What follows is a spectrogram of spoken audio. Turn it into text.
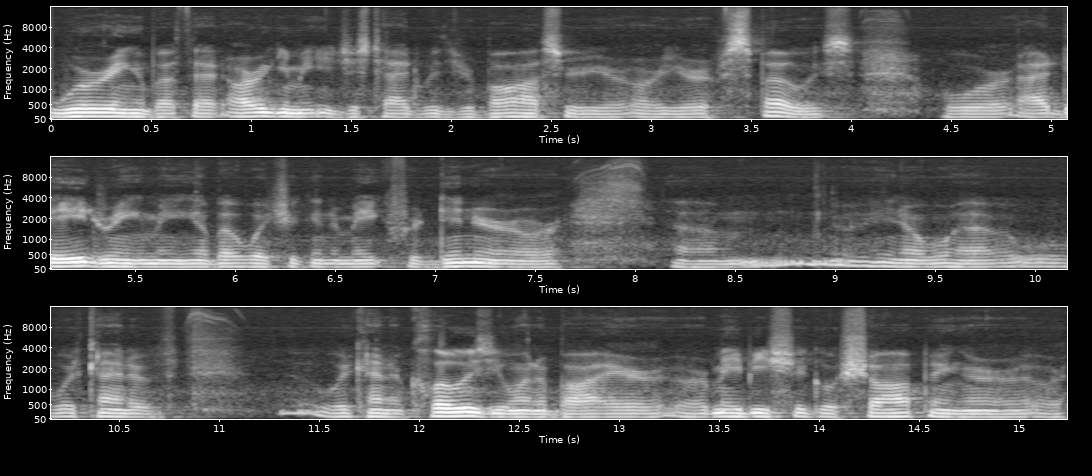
worrying about that argument you just had with your boss or your or your spouse, or uh, daydreaming about what you're going to make for dinner, or um, you know uh, what kind of what kind of clothes you want to buy, or, or maybe you should go shopping, or, or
